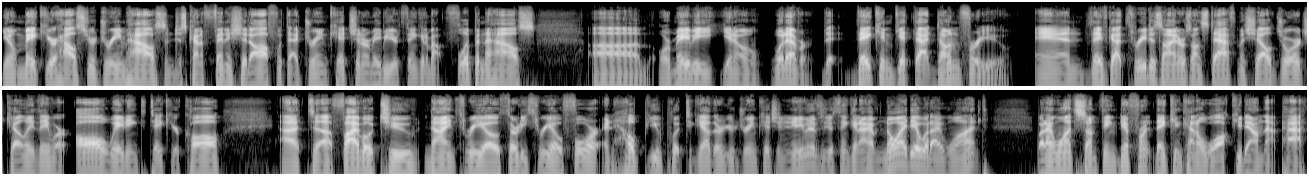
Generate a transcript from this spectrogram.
you know make your house your dream house and just kind of finish it off with that dream kitchen or maybe you're thinking about flipping the house um, or maybe you know whatever they can get that done for you and they've got three designers on staff Michelle, George, Kelly. They were all waiting to take your call at uh, 502 930 3304 and help you put together your dream kitchen. And even if you're thinking, I have no idea what I want, but I want something different, they can kind of walk you down that path.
